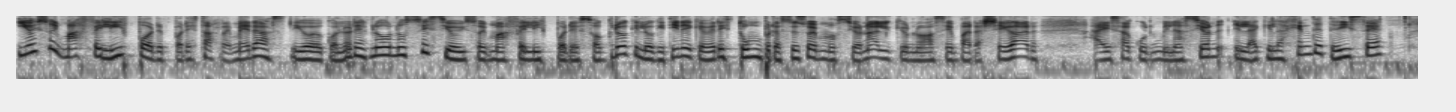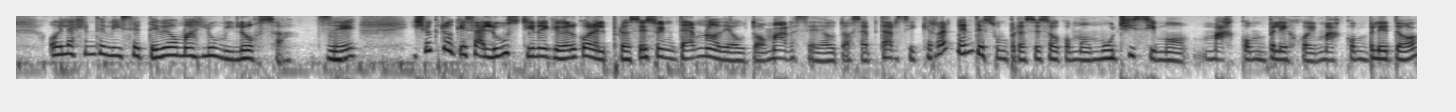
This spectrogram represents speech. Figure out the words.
Y hoy soy más feliz por, por estas remeras, digo, de colores. No, no sé si hoy soy más feliz por eso. Creo que lo que tiene que ver es todo un proceso emocional que uno hace para llegar a esa culminación en la que la gente te dice, hoy la gente me dice, te veo más luminosa. ¿Sí? Mm. Y yo creo que esa luz tiene que ver con el proceso interno de automarse, de autoaceptarse, que realmente es un proceso como muchísimo más complejo y más completo.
